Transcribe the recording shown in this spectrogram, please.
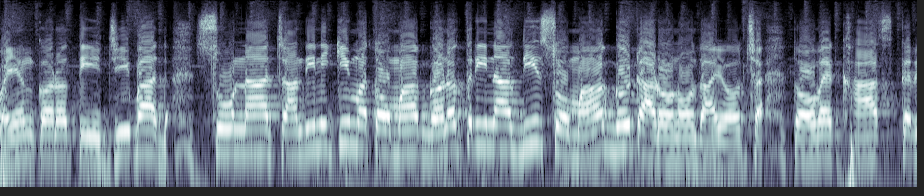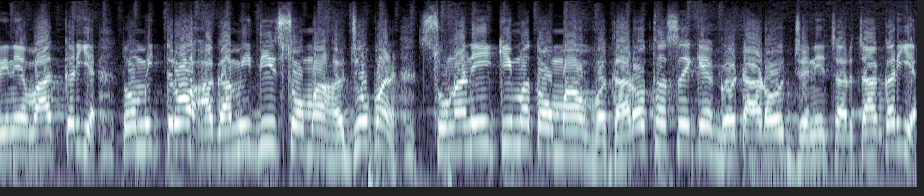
ભયંકર તેજી બાદ સોના ચાંદીની કિંમતોમાં ગણતરીના દિવસોમાં ઘટાડો નોંધાયો છે. તો હવે ખાસ કરીને વાત કરીએ, તો મિત્રો આગામી દિવસોમાં હજુ પણ સોનાની કિંમતોમાં વધારો થશે કે ઘટાડો, જેની ચર્ચા કરીએ.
